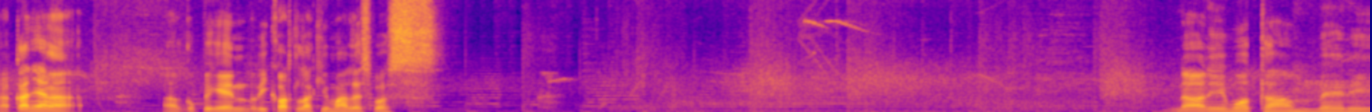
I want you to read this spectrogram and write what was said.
Makanya aku pengen record lagi males, Bos. Nani mo tame ni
